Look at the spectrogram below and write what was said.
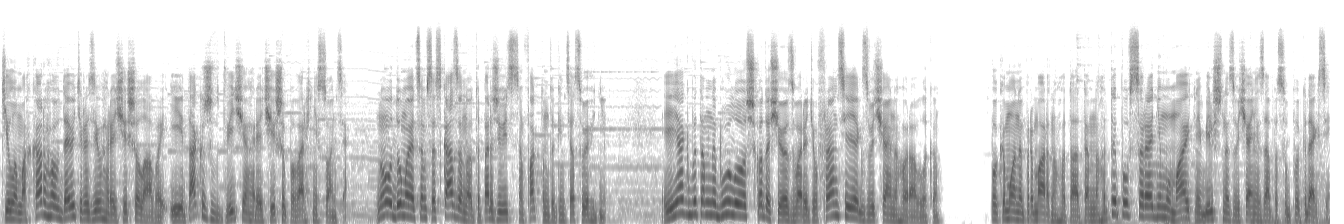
Тіло Махкарго в 9 разів гарячіше лави, і також вдвічі гарячіше поверхні сонця. Ну, думаю, цим все сказано, тепер живіть з цим фактом до кінця своїх днів. І як би там не було, шкода, що його зварять у Франції як звичайного равлика. Покемони примарного та темного типу в середньому мають найбільш незвичайні записи в покедексі.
